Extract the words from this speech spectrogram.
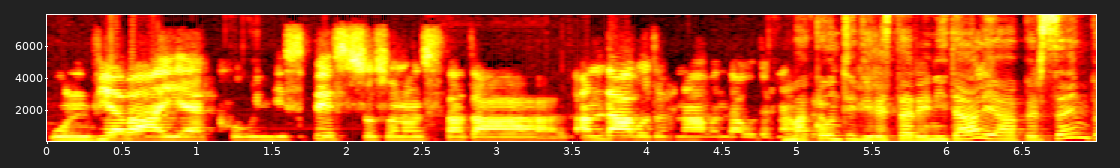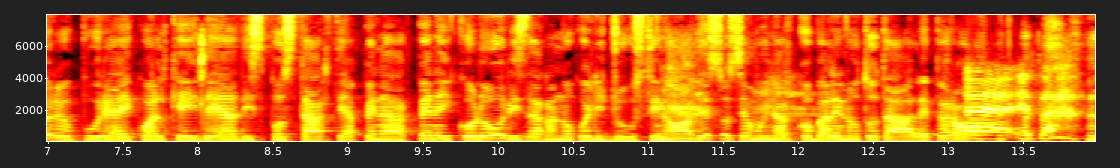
un via vai, ecco, quindi spesso sono stata andavo, tornavo, andavo, tornavo. Ma però- conti di restare in Italia per sempre oppure hai qualche idea di spostarti appena, appena i colori saranno quelli giusti? No, adesso siamo in arcobaleno totale, però Eh, Eh, esatto.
